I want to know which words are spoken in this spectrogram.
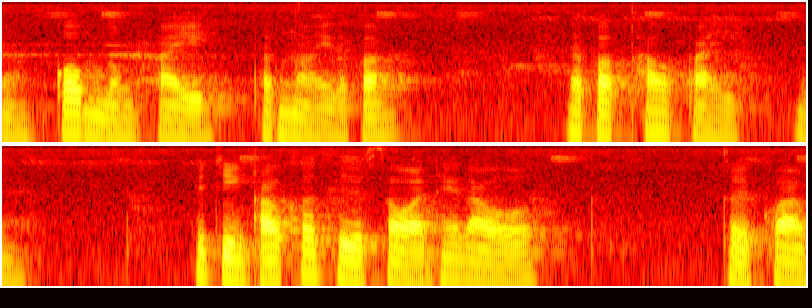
นะก้มลงไปสักหน่อยแล้วก็ แล้วก็เข้าไปนะที่จริงเขาก็คือสอนให้เราเกิดความ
